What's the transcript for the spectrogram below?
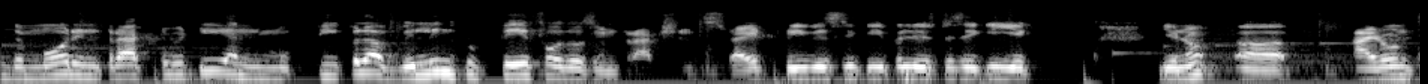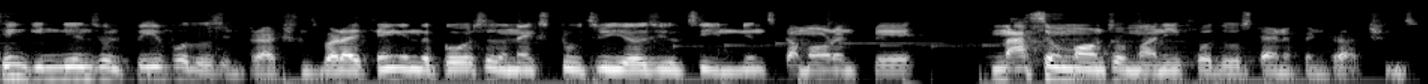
the more interactivity, and people are willing to pay for those interactions, right? Previously, people used to say, you know, uh, I don't think Indians will pay for those interactions, but I think in the course of the next two three years, you'll see Indians come out and pay massive amounts of money for those kind of interactions.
